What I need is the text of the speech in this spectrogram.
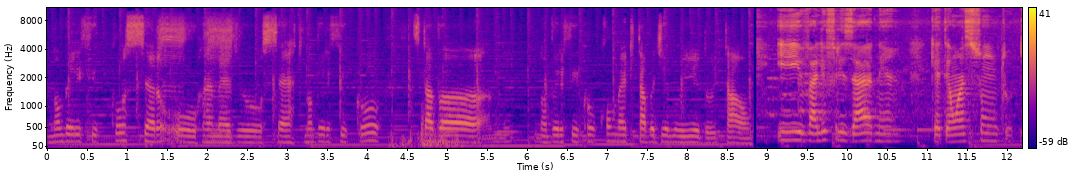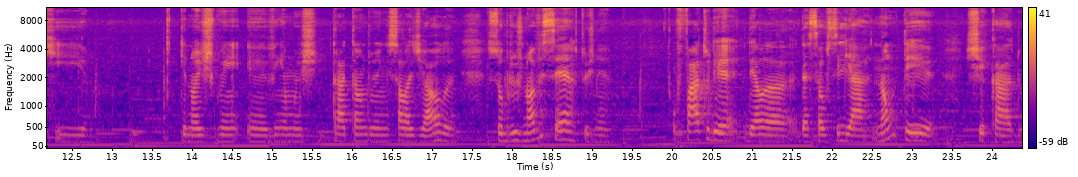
não verificou se era o remédio certo, não verificou se estava. não verificou como é que estava diluído e tal. E vale frisar, né, que é até um assunto que que nós é, vínhamos tratando em sala de aula sobre os nove certos, né? O fato de, dela, dessa auxiliar não ter checado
